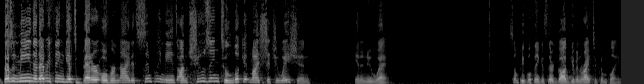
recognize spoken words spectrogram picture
It doesn't mean that everything gets better overnight. It simply means I'm choosing to look at my situation in a new way. Some people think it's their God given right to complain.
